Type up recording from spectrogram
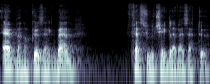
ebben a közegben feszültséglevezető.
